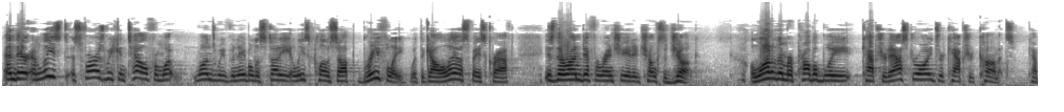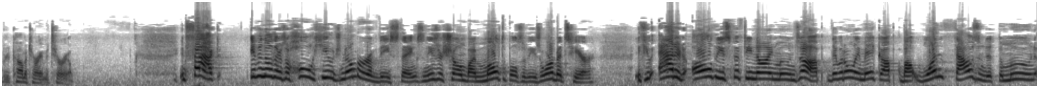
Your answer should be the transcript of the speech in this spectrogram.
And they're, at least as far as we can tell from what ones we've been able to study at least close up briefly with the Galileo spacecraft, is they're undifferentiated chunks of junk. A lot of them are probably captured asteroids or captured comets, captured cometary material. In fact, even though there's a whole huge number of these things, and these are shown by multiples of these orbits here, if you added all these 59 moons up, they would only make up about 1,000th the moon,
